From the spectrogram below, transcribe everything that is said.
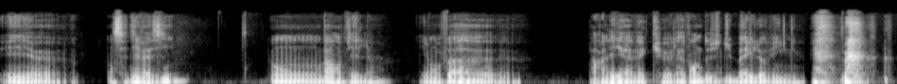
et on s'est dit vas-y, on va en ville et on va parler avec la vendeuse du buy loving.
